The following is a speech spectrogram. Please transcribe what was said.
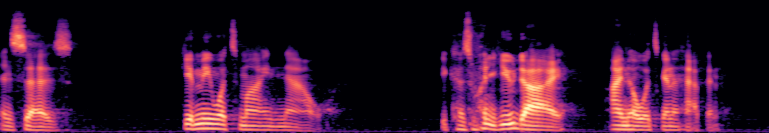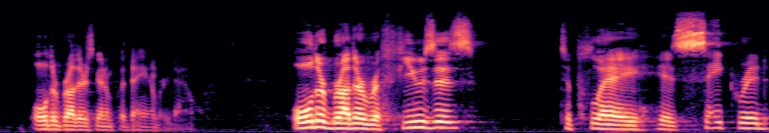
and says, Give me what's mine now. Because when you die, I know what's going to happen. Older brother's going to put the hammer down. Older brother refuses to play his sacred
